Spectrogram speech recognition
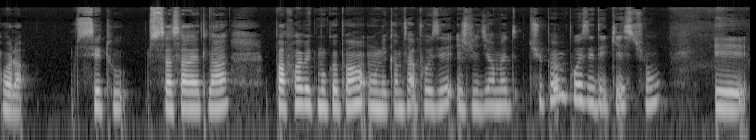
Voilà, c'est tout. Ça s'arrête là. Parfois, avec mon copain, on est comme ça posé et je lui dis en mode Tu peux me poser des questions? Et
